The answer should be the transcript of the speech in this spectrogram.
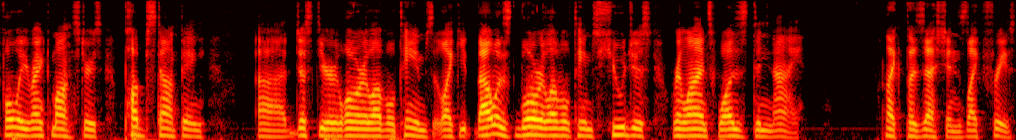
fully ranked monsters, pub stomping, uh, just your lower level teams. Like that was lower level teams' hugest reliance was deny, like possessions, like freeze.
